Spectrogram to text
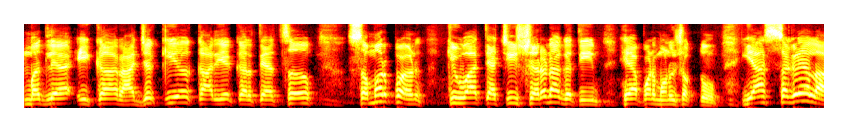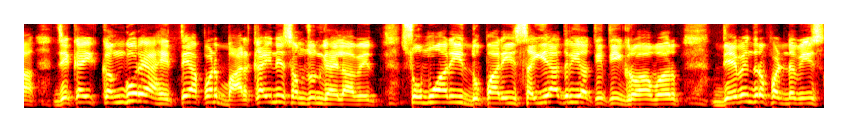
मधल्या एका राजकीय कार्यकर्त्याचं समर्पण किंवा त्याची शरणागती हे आपण म्हणू शकतो. या सगळ्याला जे काही कंगोरे आहेत ते आपण बारकाईने समजून घ्यायला हवेत. सोमवारी दुपारी सह्याद्री अतिथीगृहावर देवेंद्र फडणवीस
